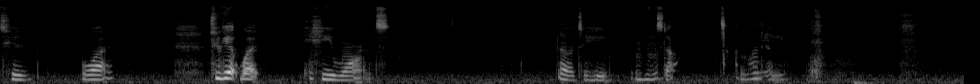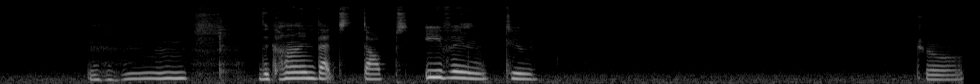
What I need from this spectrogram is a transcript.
to what to get what he wants. No, it's a he. Mhm. It's not. I'm not he. hmm The kind that stops even to draw.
